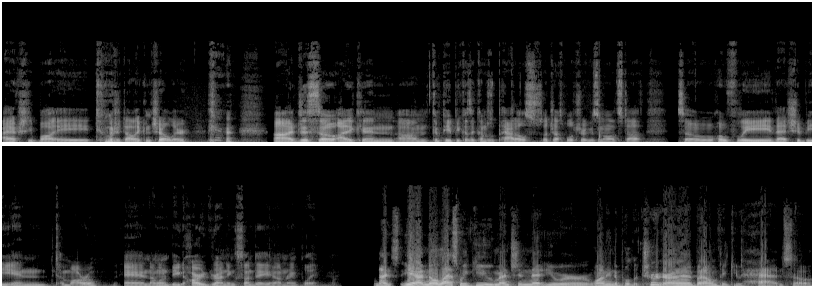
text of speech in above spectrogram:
I actually bought a two hundred dollar controller, uh, just so I can um, compete because it comes with paddles, adjustable triggers, and all that stuff. So hopefully that should be in tomorrow, and I want to be hard grinding Sunday on rank play. Nice. Yeah. No. Last week you mentioned that you were wanting to pull the trigger on it, but I don't think you had. So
